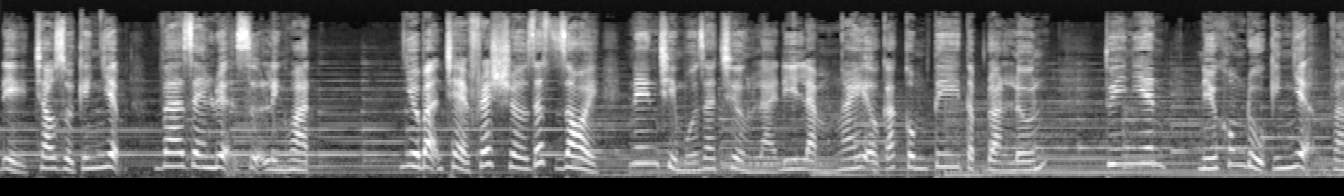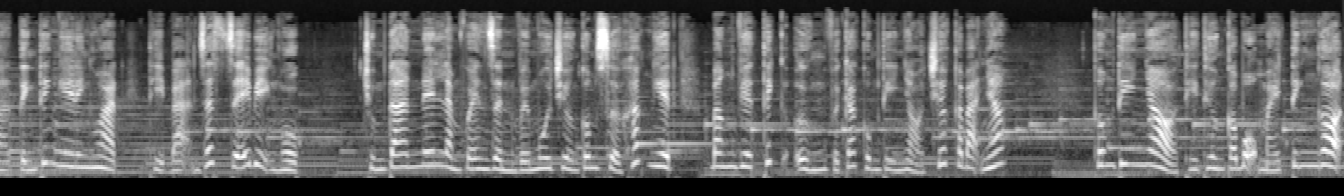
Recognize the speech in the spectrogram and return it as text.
để trao dồi kinh nghiệm và rèn luyện sự linh hoạt. Nhiều bạn trẻ fresher rất giỏi nên chỉ muốn ra trường là đi làm ngay ở các công ty tập đoàn lớn. Tuy nhiên, nếu không đủ kinh nghiệm và tính thích nghi linh hoạt thì bạn rất dễ bị ngộp. Chúng ta nên làm quen dần với môi trường công sở khắc nghiệt bằng việc thích ứng với các công ty nhỏ trước các bạn nhé. Công ty nhỏ thì thường có bộ máy tinh gọn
